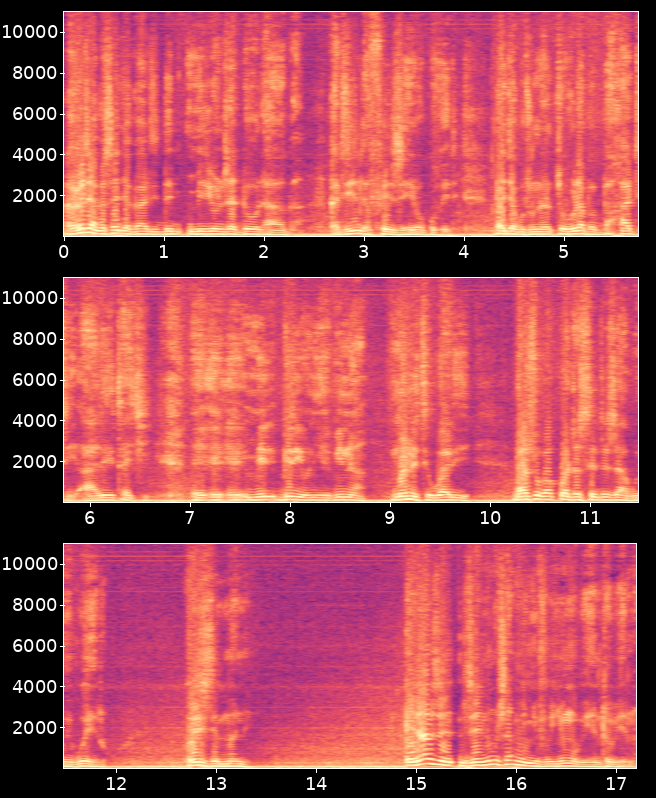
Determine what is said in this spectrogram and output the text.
Kakati agasajja galidde miliyoni za dola aga kati yinda fezi eyokubiri bajja kutunda tobulaba bahati aleeta ki? E- e- e, mi- biliyoni ebina. Mane tewali. Basooka kukwata sente zaabwe ebweru. Where is the money era nze ndi musamunyivu nnyo mu bintu bino.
